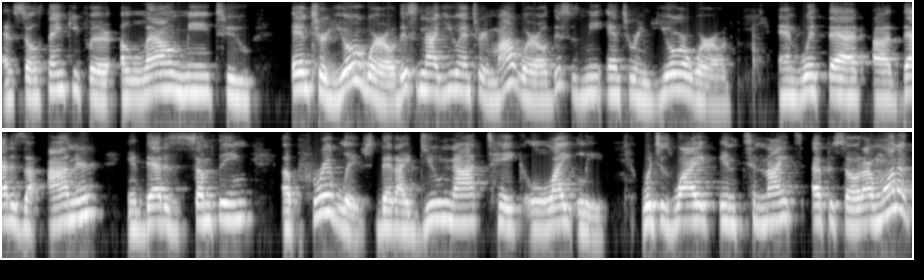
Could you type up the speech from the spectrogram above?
And so thank you for allowing me to enter your world. This is not you entering my world. This is me entering your world. And with that, uh, that is an honor and that is something, a privilege that I do not take lightly, which is why in tonight's episode, I want to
